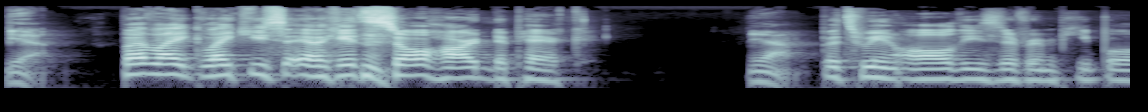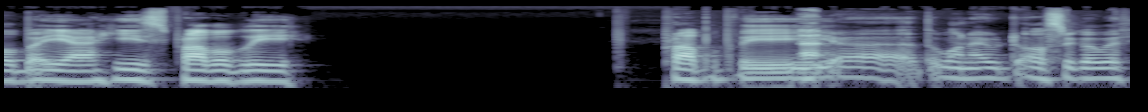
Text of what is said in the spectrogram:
Yeah, But like like you say, like it's so hard to pick yeah. between all these different people. But yeah, he's probably probably Uh, uh, the one I would also go with.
